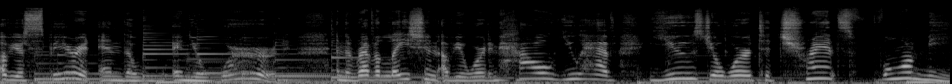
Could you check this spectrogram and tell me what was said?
of your spirit and the and your word and the revelation of your word and how you have used your word to transform transform me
